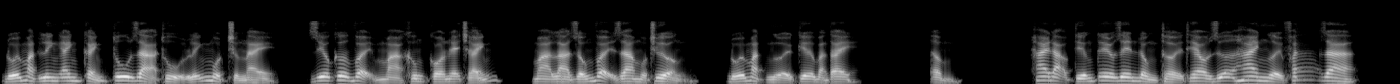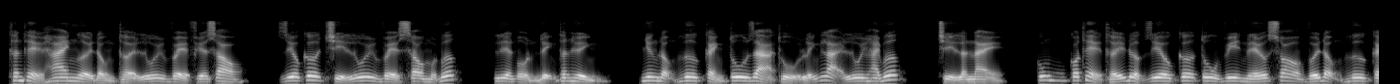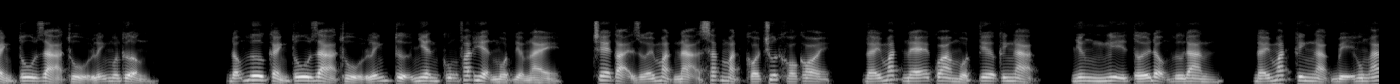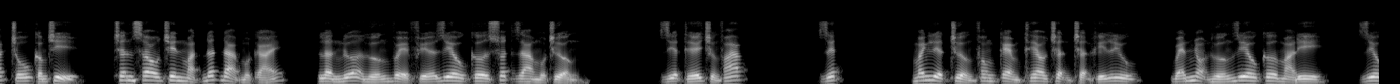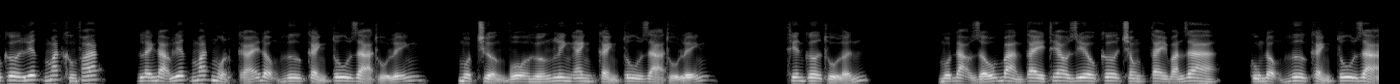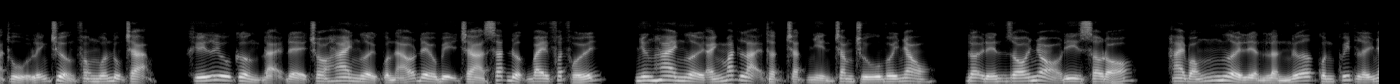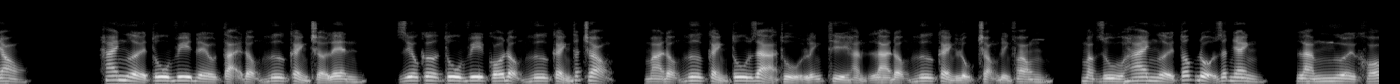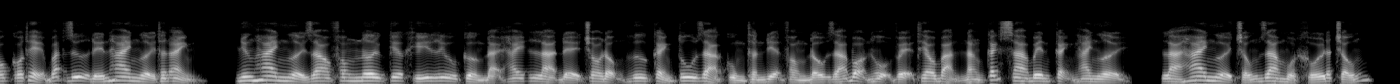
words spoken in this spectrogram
Đối mặt linh anh cảnh tu giả thủ lĩnh một trường này, diêu cơ vậy mà không có né tránh, mà là giống vậy ra một trường, đối mặt người kia bàn tay. Ẩm. Hai đạo tiếng kêu rên đồng thời theo giữa hai người phát ra, thân thể hai người đồng thời lui về phía sau, diêu cơ chỉ lui về sau một bước, liền ổn định thân hình, nhưng động hư cảnh tu giả thủ lĩnh lại lui hai bước, chỉ lần này, cũng có thể thấy được diêu cơ tu vi nếu so với động hư cảnh tu giả thủ lĩnh muôn cường. Động hư cảnh tu giả thủ lĩnh tự nhiên cũng phát hiện một điểm này, che tại dưới mặt nạ sắc mặt có chút khó coi, đáy mắt né qua một tia kinh ngạc, nhưng nghĩ tới động hư đan, đáy mắt kinh ngạc bị hung ác chỗ cấm chỉ, chân sau trên mặt đất đạp một cái, lần nữa hướng về phía diêu cơ xuất ra một trường. Diệt thế trường pháp. Giết mãnh liệt trưởng phong kèm theo trận trận khí lưu, bén nhọn hướng diêu cơ mà đi, diêu cơ liếc mắt không phát, lãnh đạo liếc mắt một cái động hư cảnh tu giả thủ lĩnh, một trưởng vô hướng linh anh cảnh tu giả thủ lĩnh. Thiên cơ thủ lớn, Một đạo dấu bàn tay theo diêu cơ trong tay bắn ra, cùng động hư cảnh tu giả thủ lĩnh trưởng phong muốn đụng chạm, khí lưu cường đại để cho hai người quần áo đều bị trà sát được bay phất phới, nhưng hai người ánh mắt lại thật chặt nhìn chăm chú với nhau, đợi đến gió nhỏ đi sau đó, hai bóng người liền lần nữa quấn quít lấy nhau. Hai người tu vi đều tại động hư cảnh trở lên, diêu cơ tu vi có động hư cảnh thất trọng, mà động hư cảnh tu giả thủ lĩnh thì hẳn là động hư cảnh lục trọng đỉnh phong. Mặc dù hai người tốc độ rất nhanh, làm người khó có thể bắt giữ đến hai người thân ảnh, nhưng hai người giao phong nơi kia khí lưu cường đại hay là để cho động hư cảnh tu giả cùng thần điện phòng đấu giá bọn hộ vệ theo bản năng cách xa bên cạnh hai người, là hai người chống ra một khối đất trống.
